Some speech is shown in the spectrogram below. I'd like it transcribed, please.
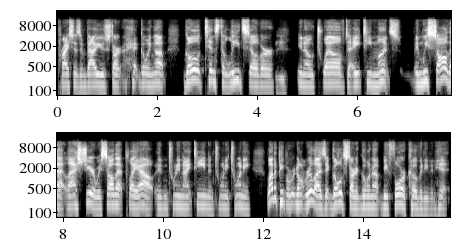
prices and values start going up, gold tends to lead silver, mm-hmm. you know, 12 to 18 months. And we saw that last year. We saw that play out in 2019 and 2020. A lot of people don't realize that gold started going up before COVID even hit.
